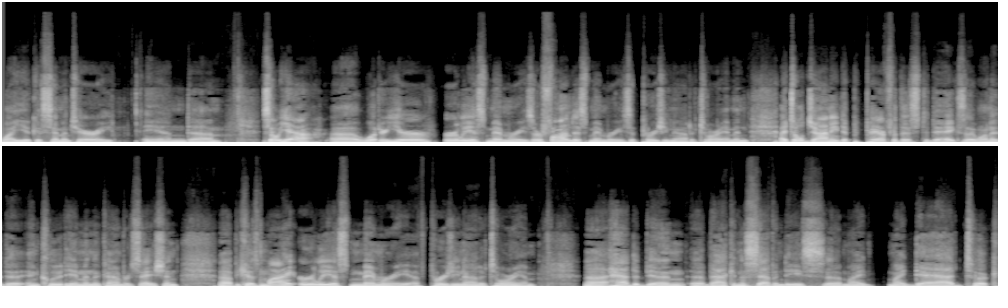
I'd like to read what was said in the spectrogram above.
Wyuka Cemetery, and um, so yeah. Uh, what are your earliest memories or fondest memories of Pershing Auditorium? And I told Johnny to prepare for this today because I wanted to include him in the conversation uh, because my earliest memory of Pershing Auditorium uh, had to been uh, back in the seventies. my my dad took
